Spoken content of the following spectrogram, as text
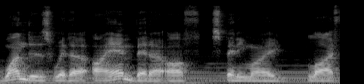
wonders whether I am better off spending my life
